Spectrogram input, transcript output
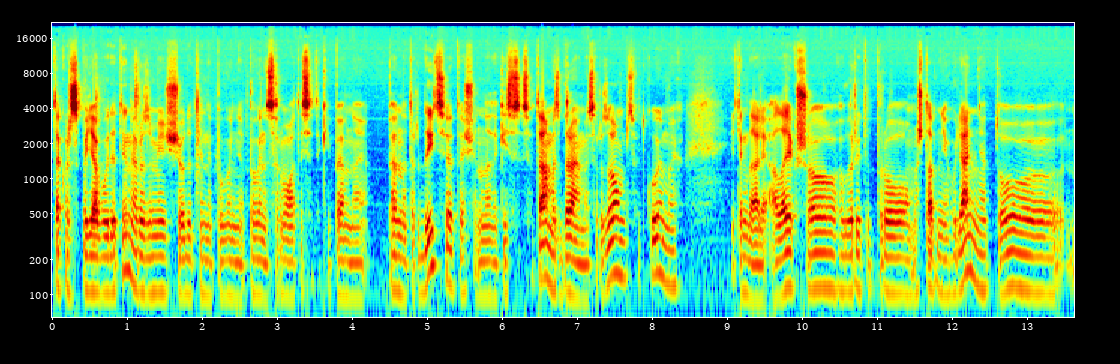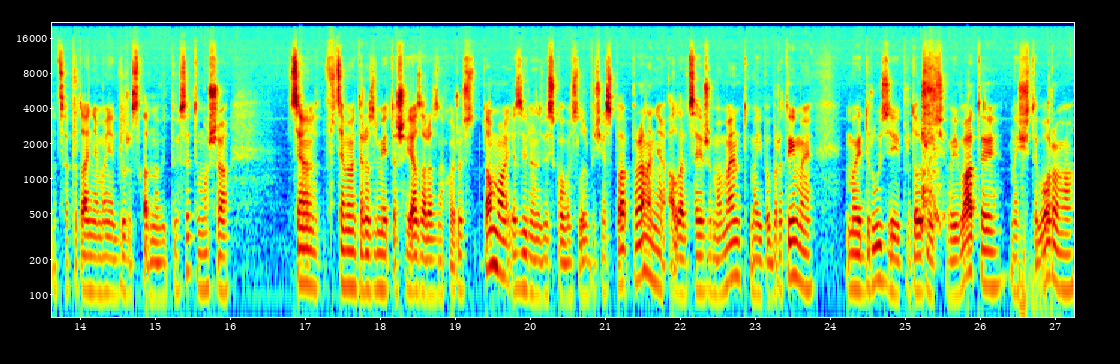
Також з появою дитини я розумію, що у дитини повинна, повинна сформуватися така певна, певна традиція, те, що на такі свята ми збираємось разом, святкуємо їх і так далі. Але якщо говорити про масштабні гуляння, то на це питання мені дуже складно відповісти, тому що в цей, в цей момент я розумію, те, що я зараз знаходжусь вдома, я звільнений з військової служби через пора- поранення, але в цей же момент мої побратими, мої друзі продовжують воювати, нищити ворога.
